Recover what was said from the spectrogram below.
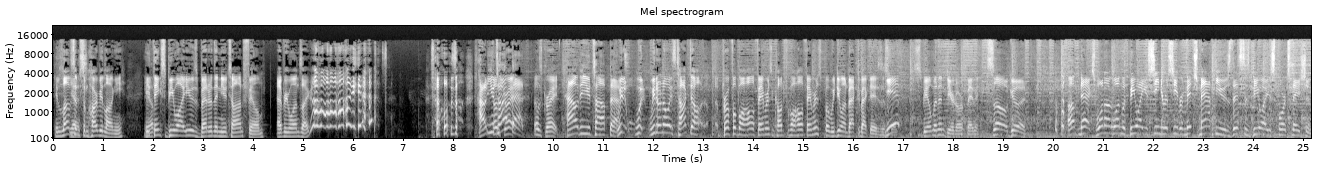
He loves him some Harvey Langi. He Yep. thinks BYU is better than Utah on film. Everyone's like, oh, yes. That was, How do you that top great. that? That was great. How do you top that? We, we, we don't always talk to uh, Pro Football Hall of Famers and College Football Hall of Famers, but we do on back to back days this Yep. week. Spielman and Dierdorf, baby. So good. Up next, one on one with BYU senior receiver Mitch Matthews. This is BYU Sports Nation.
